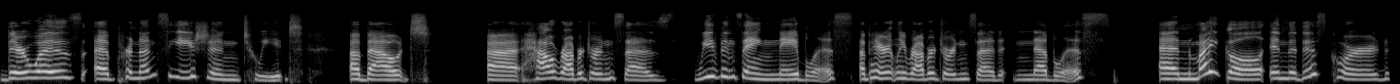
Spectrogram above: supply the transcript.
there was a pronunciation tweet about uh how Robert Jordan says we've been saying Nablus. Apparently, Robert Jordan said Neblus. And Michael in the Discord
